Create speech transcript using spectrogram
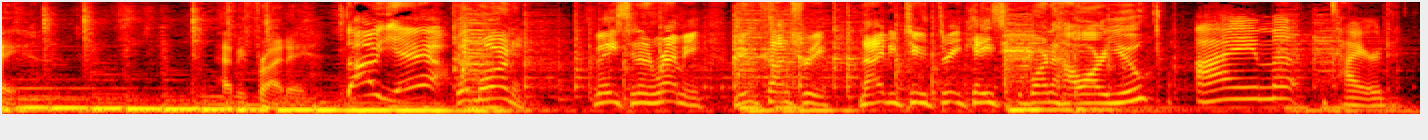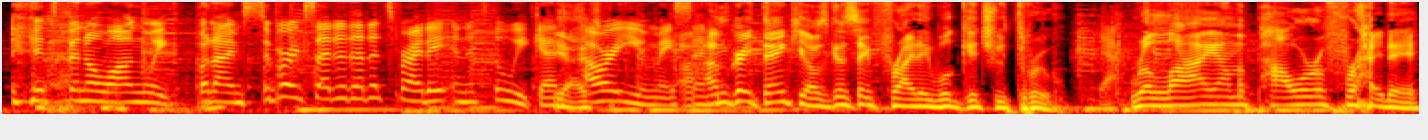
Hey, happy Friday. Oh, yeah. Good morning. It's Mason and Remy, New Country 92.3. Casey, good morning. How are you? I'm tired. It's been a long week, but I'm super excited that it's Friday and it's the weekend. Yeah, it's- How are you, Mason? I'm great, thank you. I was going to say Friday will get you through. Yeah. Rely on the power of Friday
